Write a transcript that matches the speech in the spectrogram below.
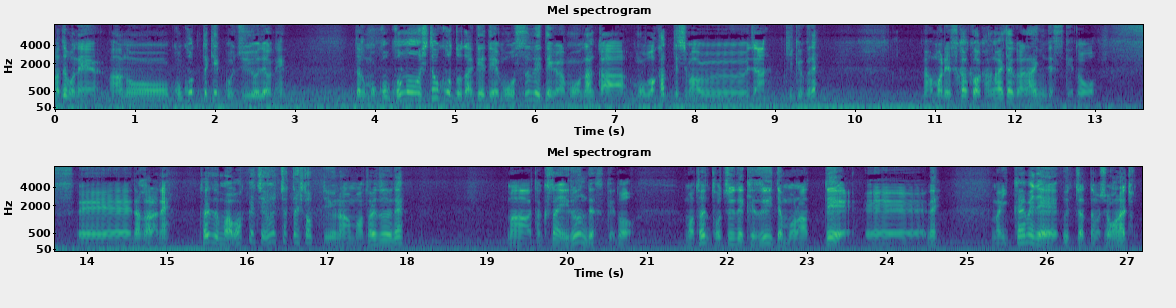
まあ、でもね、あのー、ここって結構重要だよね。だからもうこ、この一言だけでもう全てがもうなんか、もう分かってしまうじゃん。結局ね。あんまり深くは考えたくはないんですけど、えー、だからね、とりあえずまあワクチン打っちゃった人っていうのはまあとりあえずね、まあたくさんいるんですけど、まあとりあえず途中で気づいてもらって、えー、ね、まあ1回目で打っちゃってもしょうがないと。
